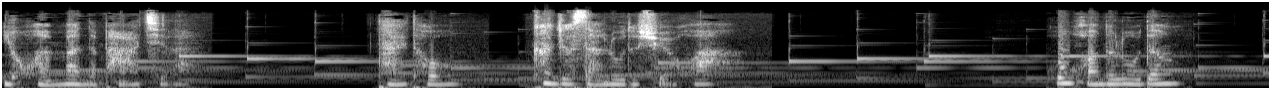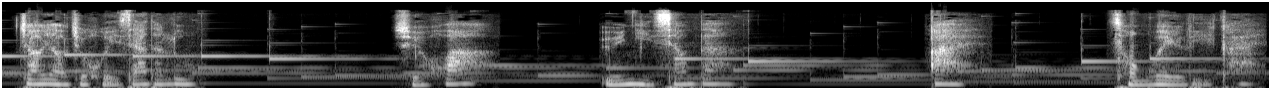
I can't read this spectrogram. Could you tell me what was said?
你缓慢地爬起来，抬头看着散落的雪花，昏黄的路灯。照耀着回家的路，雪花与你相伴，爱从未离开。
